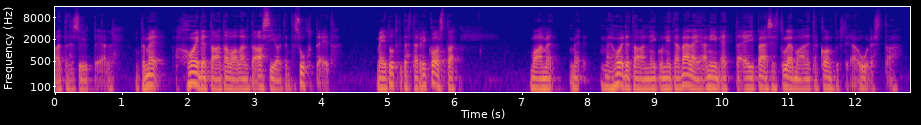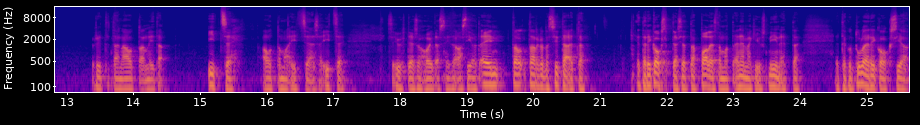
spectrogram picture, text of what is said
laittaa se syyttäjälle. Mutta me hoidetaan tavallaan näitä asioita, näitä suhteita. Me ei tutkita sitä rikosta, vaan me, me, me hoidetaan niinku niitä välejä niin, että ei pääsisi tulemaan niitä konflikteja uudestaan. Yritetään auttaa niitä itse, auttamaan itseänsä. Itse se yhteisö hoitaisi niitä asioita. Ei ta- tarkoita sitä, että, että rikokset pitäisi jättää paljastamatta enemmänkin just niin, että, että kun tulee rikoksia,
